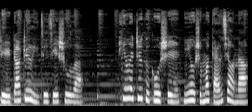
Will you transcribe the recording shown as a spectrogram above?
故事到这里就结束了。听了这个故事，你有什么感想呢？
